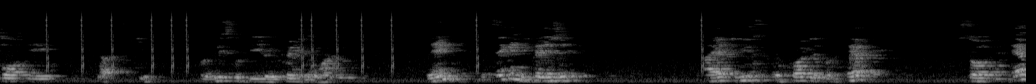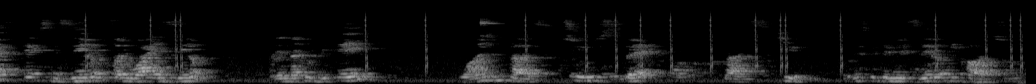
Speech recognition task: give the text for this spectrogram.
4a plus q. So this would be equation 1. Then, the second equation, I have to use the coordinates of f. So fx is 0, sorry, y is 0. Then that would be a 1 plus 2 squared plus q. So this would be 0 equal to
